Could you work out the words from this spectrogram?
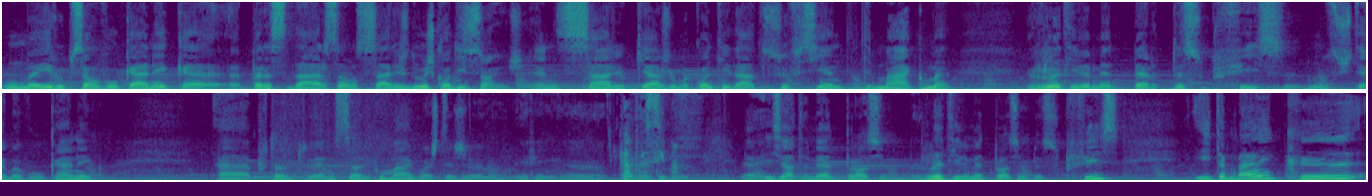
uma erupção vulcânica, eh, para se dar, são necessárias duas condições. É necessário que haja uma quantidade suficiente de magma relativamente perto da superfície no sistema vulcânico. Ah, portanto, é necessário que o magma esteja, enfim, ah, cá para cima. Ah, exatamente, próximo, relativamente próximo da superfície. E também que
